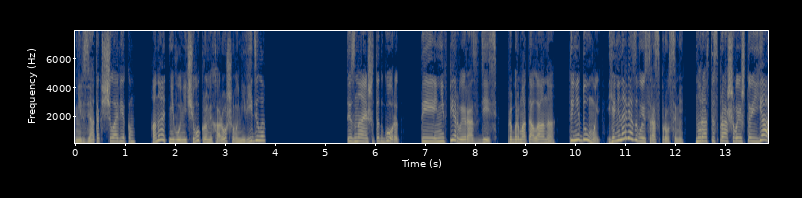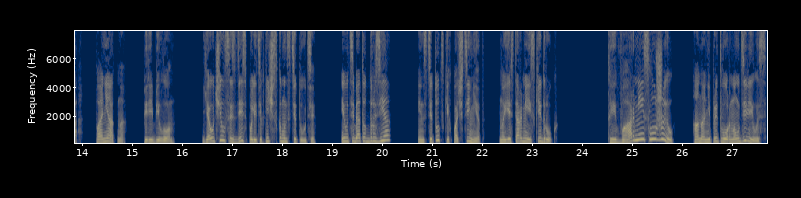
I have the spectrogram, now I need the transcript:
Нельзя так с человеком. Она от него ничего, кроме хорошего, не видела. «Ты знаешь этот город. Ты не в первый раз здесь», — пробормотала она. «Ты не думай, я не навязываюсь расспросами. Но раз ты спрашиваешь, что и я...» «Понятно», — перебил он. «Я учился здесь, в Политехническом институте. И у тебя тут друзья?» «Институтских почти нет, но есть армейский друг». «Ты в армии служил?» Она непритворно удивилась.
